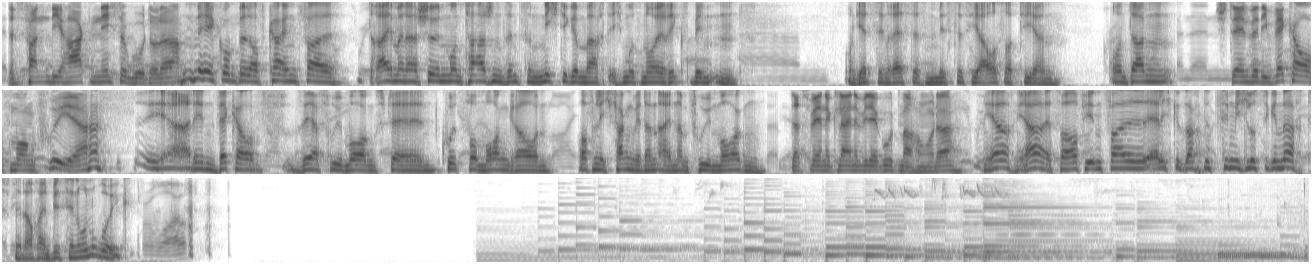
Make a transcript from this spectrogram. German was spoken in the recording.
Das fanden die Haken nicht so gut, oder? Nee, Kumpel, auf keinen Fall. Drei meiner schönen Montagen sind zunichte gemacht. Ich muss neue Rigs binden. Und jetzt den Rest des Mistes hier aussortieren. Und dann, Stellen wir die Wecker auf morgen früh, ja? ja, den Wecker auf sehr früh morgens stellen, kurz vor Morgengrauen. Hoffentlich fangen wir dann einen am frühen Morgen. Das wäre eine kleine Wiedergutmachung, oder? Ja, ja, es war auf jeden Fall, ehrlich gesagt, eine ziemlich lustige Nacht, wenn auch ein bisschen unruhig.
